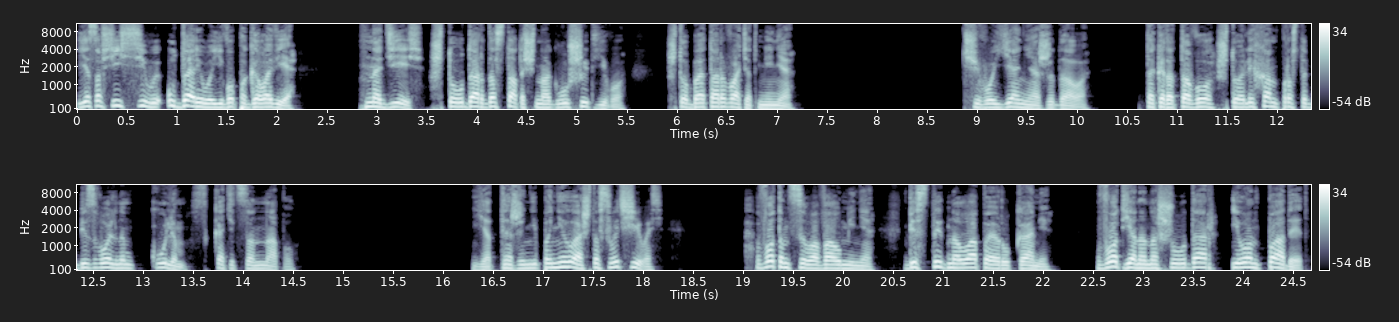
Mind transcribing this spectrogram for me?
я со всей силы ударила его по голове, надеясь, что удар достаточно оглушит его, чтобы оторвать от меня. Чего я не ожидала, так это того, что Алихан просто безвольным кулем скатится на пол. Я даже не поняла, что случилось. Вот он целовал меня, бесстыдно лапая руками. Вот я наношу удар, и он падает.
